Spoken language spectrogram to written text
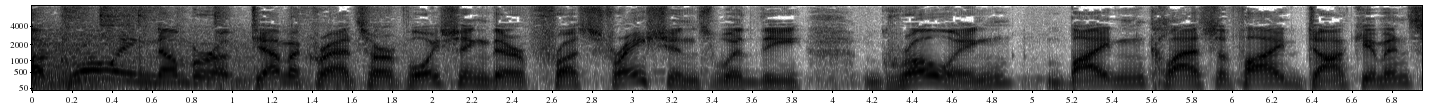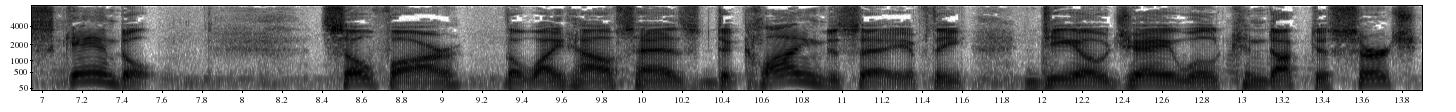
A growing number of Democrats are voicing their frustrations with the growing Biden classified documents scandal. So far, the White House has declined to say if the DOJ will conduct a search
